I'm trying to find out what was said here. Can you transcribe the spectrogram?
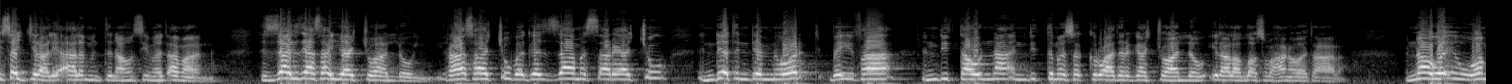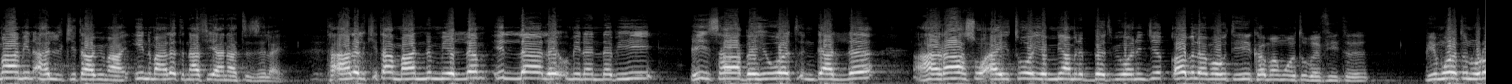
ይሰጅላል። የዓለም እንትን አሁን ሲመጣ ማለት ነው። እዛ ጊዜ ያሳያችኋለሁኝ ራሳችሁ በገዛ መሳሪያችሁ እንዴት እንደሚወርድ በይፋ እንድታዩና እንድትመሰክሩ አደርጋቸዋለሁ ይላል الله سبحانه وتعالى እና وما من أهل الكتاب إن ማለት نافية ናት እዚ ላይ። ተ أهل الكتاب ማንም የለም إلا ليؤمنن به ዒሳ በህይወት እንዳለ ራሱ አይቶ የሚያምንበት ቢሆን እንጂ قبل موته ከመሞቱ በፊት ቢሞት ኑሮ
